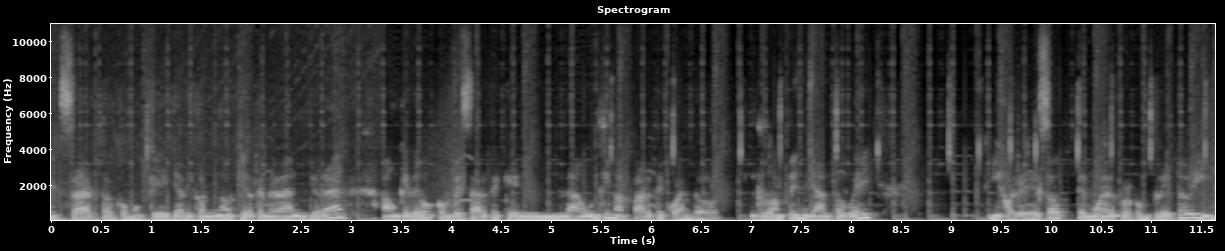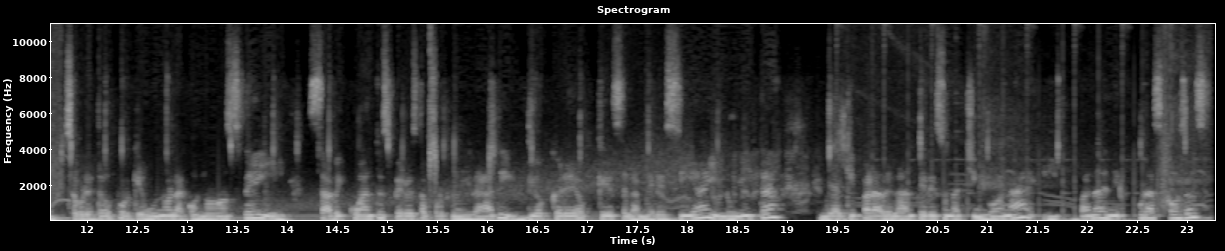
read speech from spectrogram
exacto como que ella dijo no quiero que me vean llorar aunque debo confesarte que en la última parte cuando rompen llanto güey híjole, eso te mueve por completo y sobre todo porque uno la conoce y sabe cuánto esperó esta oportunidad y yo creo que se la merecía y Lunita, de aquí para adelante eres una chingona y van a venir puras cosas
